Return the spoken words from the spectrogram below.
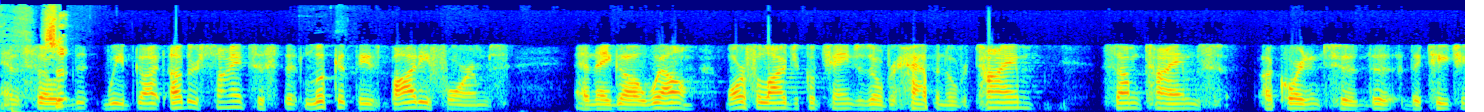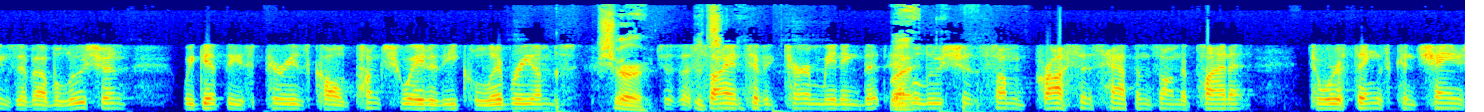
And so, so th- we've got other scientists that look at these body forms and they go, well, morphological changes over happen over time. Sometimes, according to the, the teachings of evolution, we get these periods called punctuated equilibriums. Sure. Which is a it's, scientific term meaning that right. evolution, some process happens on the planet to where things can change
